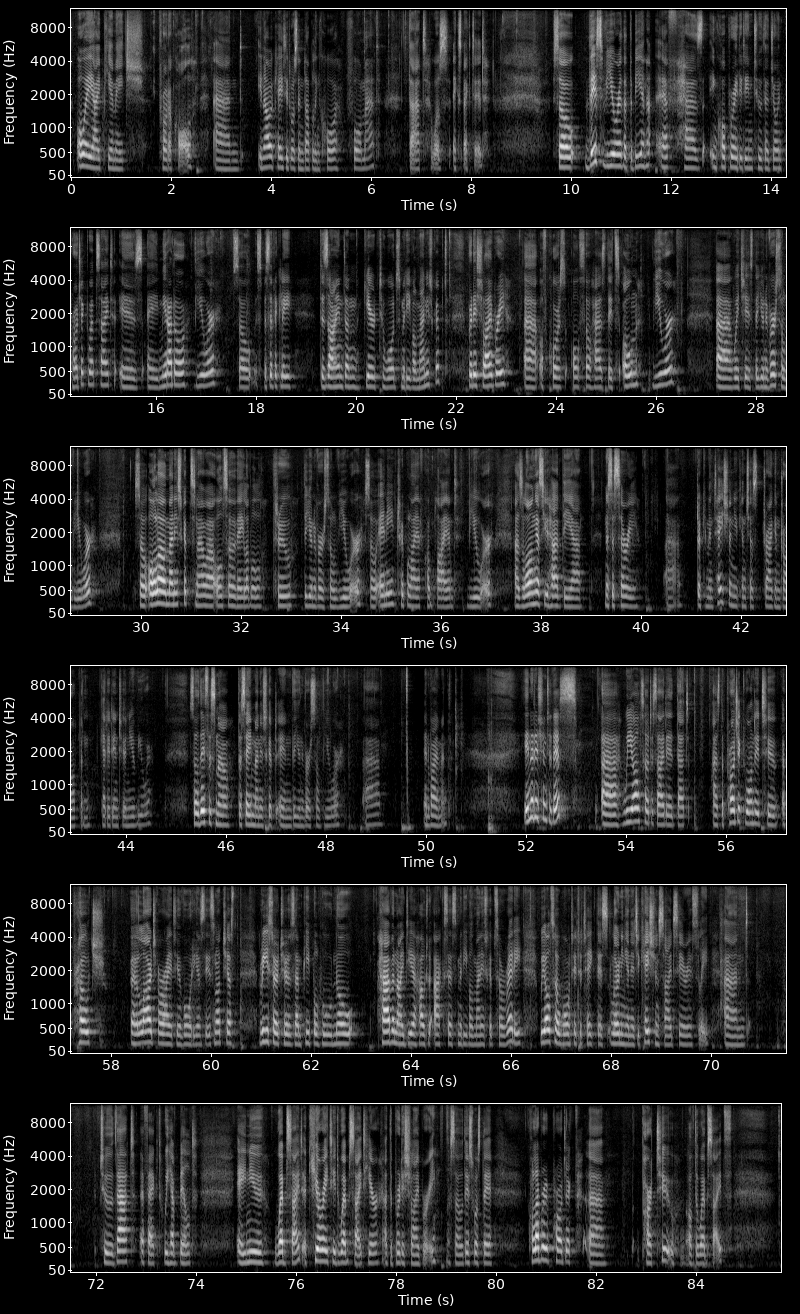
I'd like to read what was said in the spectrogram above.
OAI PMH protocol. And in our case, it was in Dublin core format that was expected. So this viewer that the BNF has incorporated into the joint project website is a Mirador viewer, so specifically designed and geared towards medieval manuscript. British Library, uh, of course, also has its own viewer, uh, which is the universal viewer, so all our manuscripts now are also available through the universal viewer. So any IIIF compliant viewer, as long as you have the uh, necessary uh, documentation, you can just drag and drop and get it into a new viewer. So this is now the same manuscript in the universal viewer uh, environment. In addition to this, uh, we also decided that as the project wanted to approach a large variety of audiences, not just researchers and people who know have an idea how to access medieval manuscripts already, we also wanted to take this learning and education side seriously. And to that effect, we have built a new website, a curated website here at the British Library. So this was the collaborative project uh, part two of the websites.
